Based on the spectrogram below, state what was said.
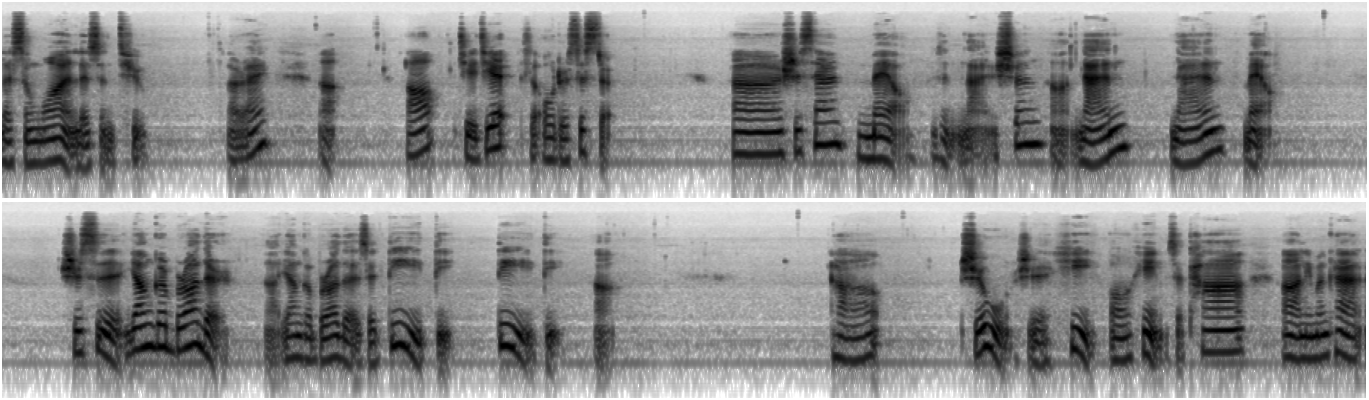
lesson one, lesson two. All right. 啊，好，姐姐是 older sister。呃，十三 male 是男生啊，男男 male。十四 younger brother 啊，younger brother 是弟弟弟弟啊。好，十五是 he or him 是他啊，你们看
